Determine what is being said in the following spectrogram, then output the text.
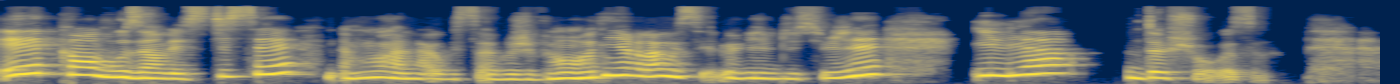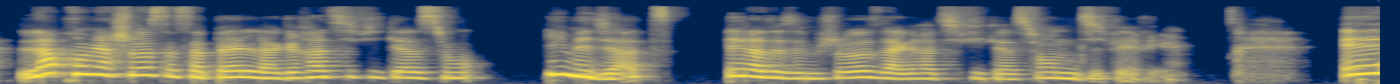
Et quand vous investissez, voilà où ça où je veux en venir, là où c'est le vif du sujet, il y a deux choses. La première chose, ça s'appelle la gratification immédiate et la deuxième chose, la gratification différée. Et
